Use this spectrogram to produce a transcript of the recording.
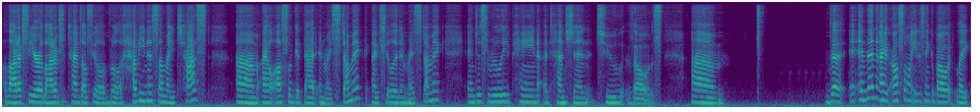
a lot of fear, a lot of times I'll feel a real heaviness on my chest. Um, I'll also get that in my stomach. I feel it in my stomach and just really paying attention to those. Um, the, and then I also want you to think about like,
